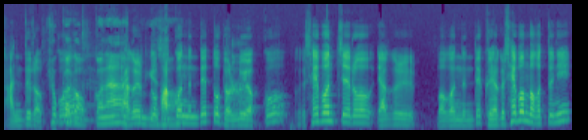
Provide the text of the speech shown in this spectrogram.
안 들었고 효과가 없거나 약을 또 바꿨는데 또 별로였고 세 번째로 약을 먹었는데 그 약을 세 번 먹었더니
